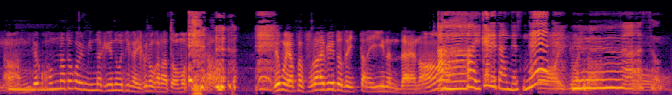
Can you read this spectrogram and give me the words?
なんでこんなとこにみんな芸能人が行くのかなと思ってさ。でもやっぱりプライベートで行ったらいいんだよな。ああ、行かれたんですね。ああ、行きました。うん、ああ、そっか。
